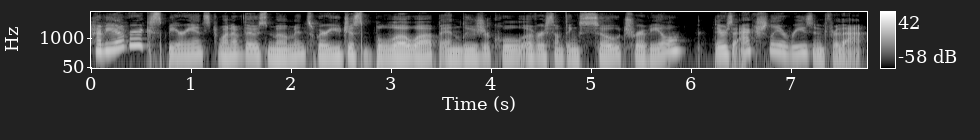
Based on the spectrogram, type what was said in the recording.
Have you ever experienced one of those moments where you just blow up and lose your cool over something so trivial? There's actually a reason for that.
